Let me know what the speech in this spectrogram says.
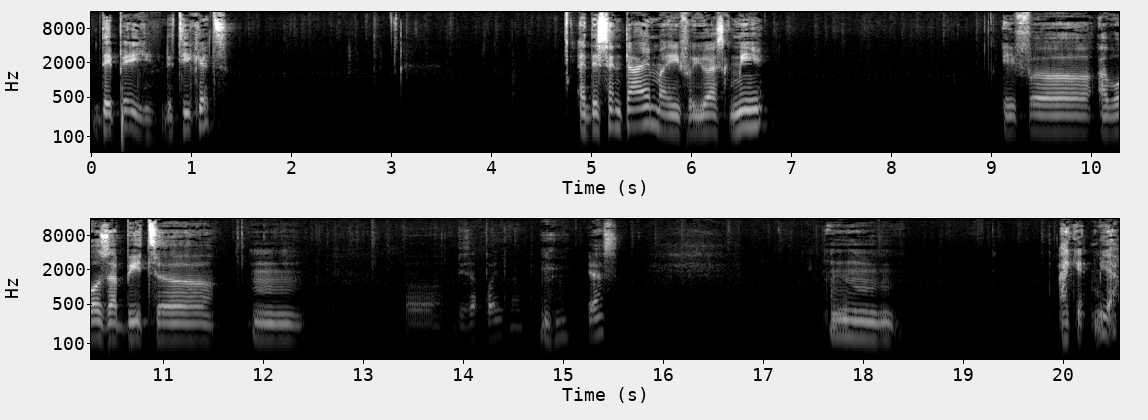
they pay the tickets. At the same time, if you ask me, if uh, I was a bit uh, mm, uh, disappointment, yes, mm, I can, yeah,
